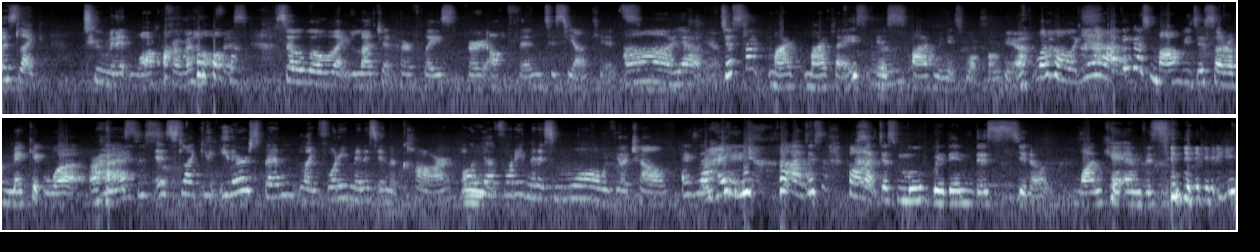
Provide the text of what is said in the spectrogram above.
it's like two minute walk from her Oh. office. So we'll like lunch at her place very often to see our kids. Ah, yeah. Yeah. Just like my my place is five minutes walk from here. Wow, yeah. I think as mom, we just sort of make it work, right? it's, it's like you either spend like 40 minutes in the car or Mm. you have 40 minutes more with your child. Exactly. I just felt like just move within this, you know, one km vicinity,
